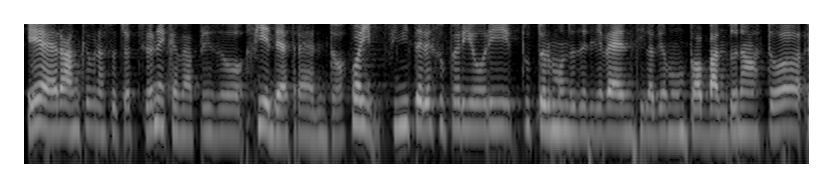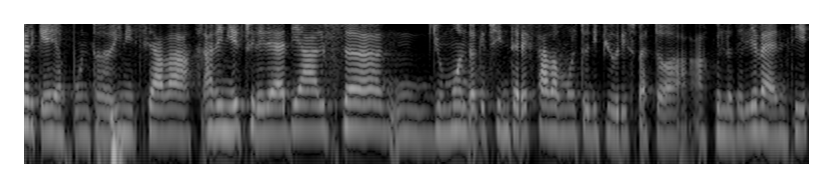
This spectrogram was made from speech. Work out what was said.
e era anche un'associazione che aveva preso piede a Trento. Poi finite le superiori tutto il mondo degli eventi l'abbiamo un po' abbandonato perché appunto iniziava a venirci l'idea di Alps, di un mondo che ci interessava molto di più rispetto a, a quello degli eventi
